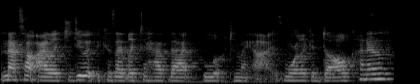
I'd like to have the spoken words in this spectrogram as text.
And that's how I like to do it because I like to have that look to my eyes, more like a doll kind of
